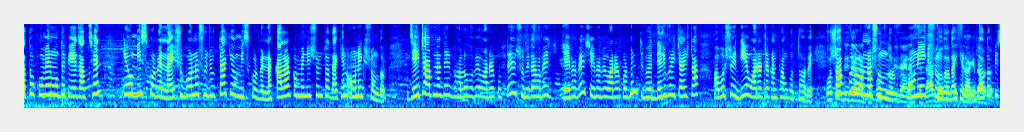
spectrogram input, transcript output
এত কমের মধ্যে পেয়ে যাচ্ছেন। কেউ মিস করবেন না। এই সুবর্ণ সুযোগটা কেউ মিস করবেন না। কালার কম্বিনেশনটা দেখেন অনেক সুন্দর। যেটা আপনাদের ভালোভাবে অর্ডার করতে সুবিধা হবে যেভাবে সেভাবে অর্ডার করবেন। ডেলিভারি চার্জটা অবশ্যই দিয়ে অর্ডারটা কনফার্ম করতে হবে। সবগুলো প্রচুর সুন্দর অনেক সুন্দর দেখেন। যত পিস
